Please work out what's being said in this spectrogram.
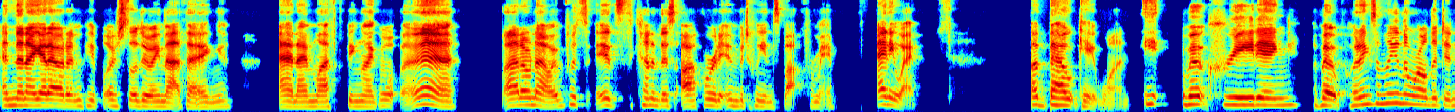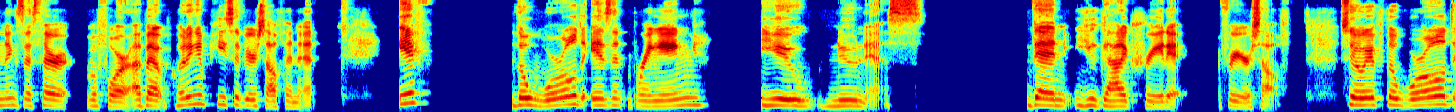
And then I get out and people are still doing that thing. And I'm left being like, well, eh, I don't know. It puts it's kind of this awkward in between spot for me. Anyway, about gate one, it, about creating, about putting something in the world that didn't exist there before, about putting a piece of yourself in it. If the world isn't bringing you newness, then you got to create it for yourself. So if the world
